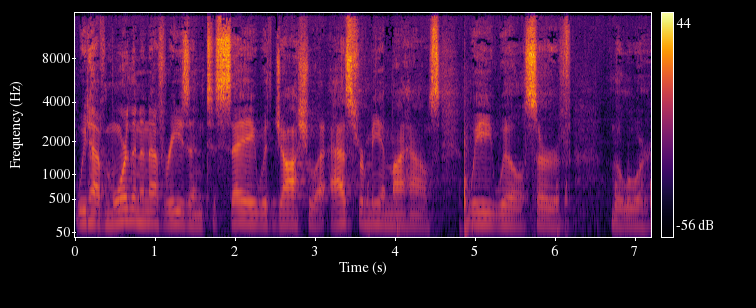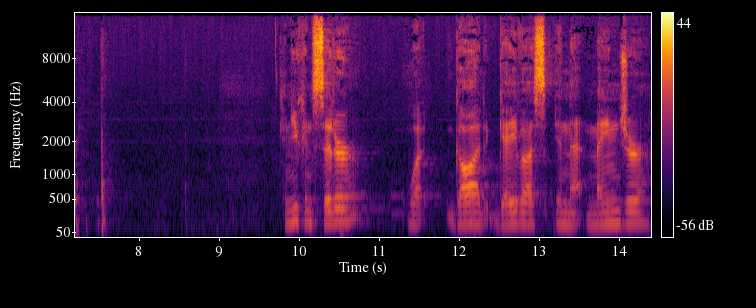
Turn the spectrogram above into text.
we'd have more than enough reason to say with Joshua, As for me and my house, we will serve the Lord. Can you consider what God gave us in that manger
